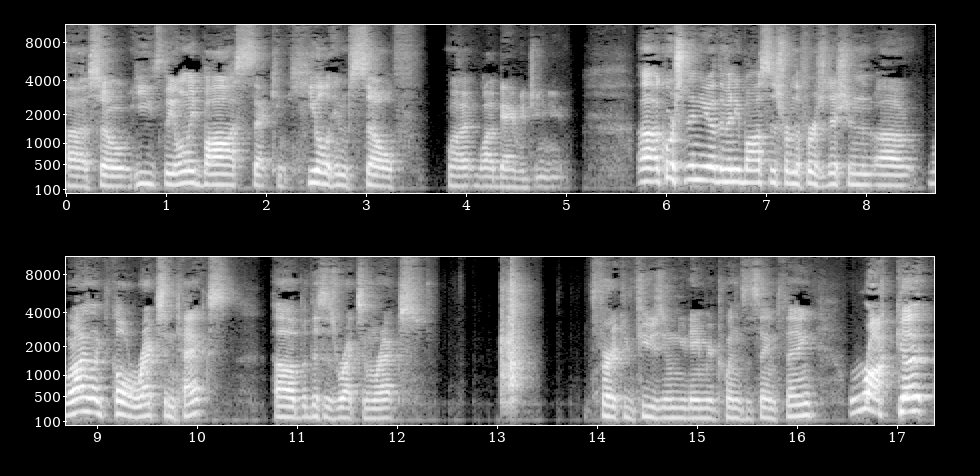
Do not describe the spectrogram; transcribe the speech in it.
Uh, so he's the only boss that can heal himself while, while damaging you. Uh, of course, then you have the mini bosses from the first edition, uh, what I like to call Rex and Tex, uh, but this is Rex and Rex. It's very confusing when you name your twins the same thing. Rock Gut,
